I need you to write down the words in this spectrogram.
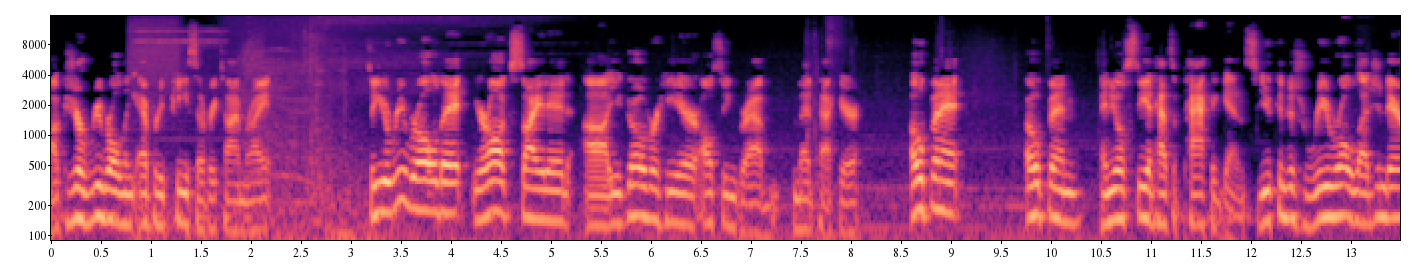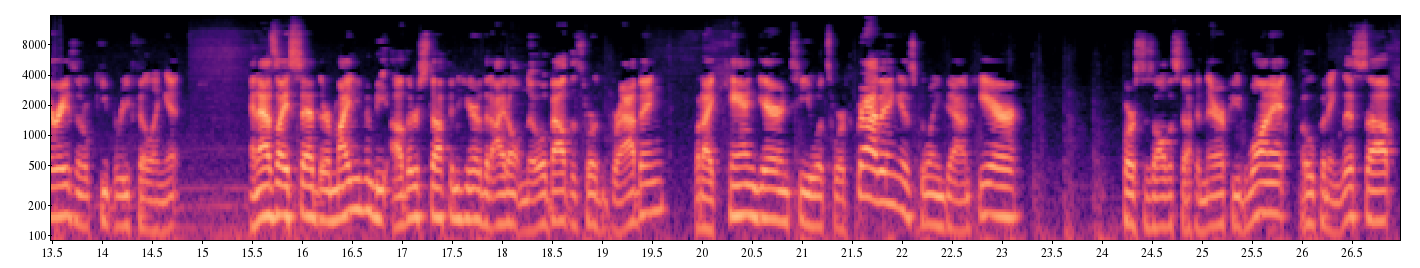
Because uh, you're re-rolling every piece every time, right? So you re-rolled it. You're all excited. Uh, you go over here. Also, you can grab med pack here. Open it open, and you'll see it has a pack again. So you can just re-roll legendaries, and it'll keep refilling it. And as I said, there might even be other stuff in here that I don't know about that's worth grabbing, but I can guarantee what's worth grabbing is going down here. Of course, there's all the stuff in there if you'd want it. Opening this up.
